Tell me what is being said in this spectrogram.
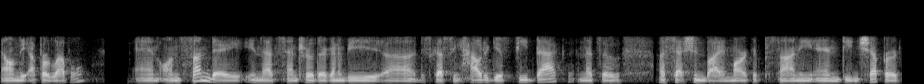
on the upper level. And on Sunday in that center, they're going to be uh, discussing how to give feedback, and that's a, a session by Margaret Pisani and Dean Shepard,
